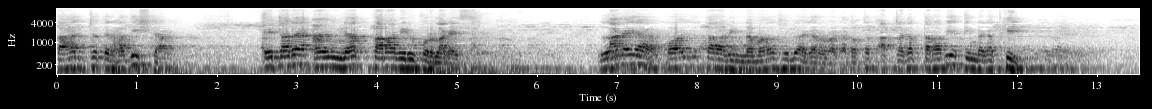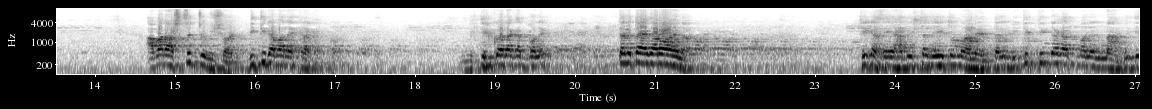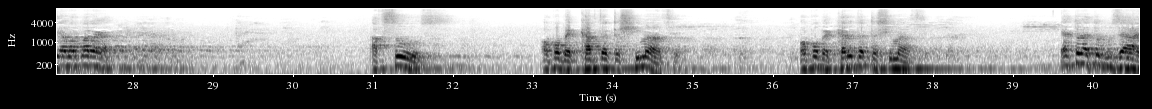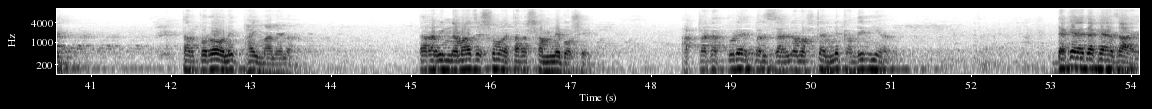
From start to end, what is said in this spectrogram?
তাহাজ্জতের হাদিসটা, এটারে আইনা তারাবির উপর লাগাইছে। লাগাইয়া কয় যে তারাবির নামাজ হলো এগারো রাকাত, অর্থাৎ আট রাকাত তারাবি আর তিন রাকাত কি? আবার আশ্চর্য বিষয়, বিতির আবার এক রাখাত বিতির কয় রাখাত বলে? তাহলে তো এগারো হয় না। ঠিক আছে, এই হাদিসটা যেহেতু মানেন, তাহলে বিতির তিন রাকাত মানেন না বিতির আবার রাকাত? আফসুস, অপব্যাখ্যার তো একটা সীমা আছে। অপব্যাখ্যারও তো একটা সীমা আছে। এত এত বুঝাই, তারপরও অনেক ভাই মানে না। তারাবির নামাজের সময় তারা সামনে বসে। আট টাকা পরে একবার যায় এমনি কাঁধে নিয়ে দেখায় দেখা যায়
